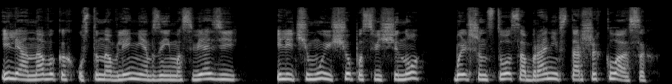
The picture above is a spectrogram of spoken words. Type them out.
или о навыках установления взаимосвязей, или чему еще посвящено большинство собраний в старших классах.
